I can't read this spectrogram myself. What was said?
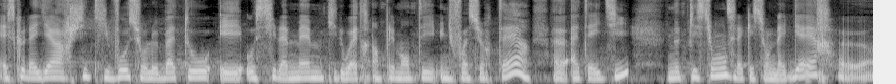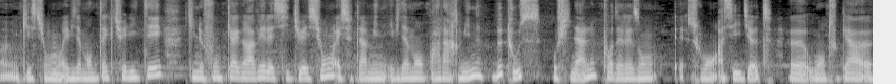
est-ce que la hiérarchie qui vaut sur le bateau est aussi la même qui doit être implémentée une fois sur Terre euh, à Tahiti. Une autre question, c'est la question de la guerre, euh, une question évidemment d'actualité, qui ne font qu'aggraver la situation et se termine évidemment par la ruine de tous au final, pour des raisons euh, souvent assez idiotes, ou en tout cas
